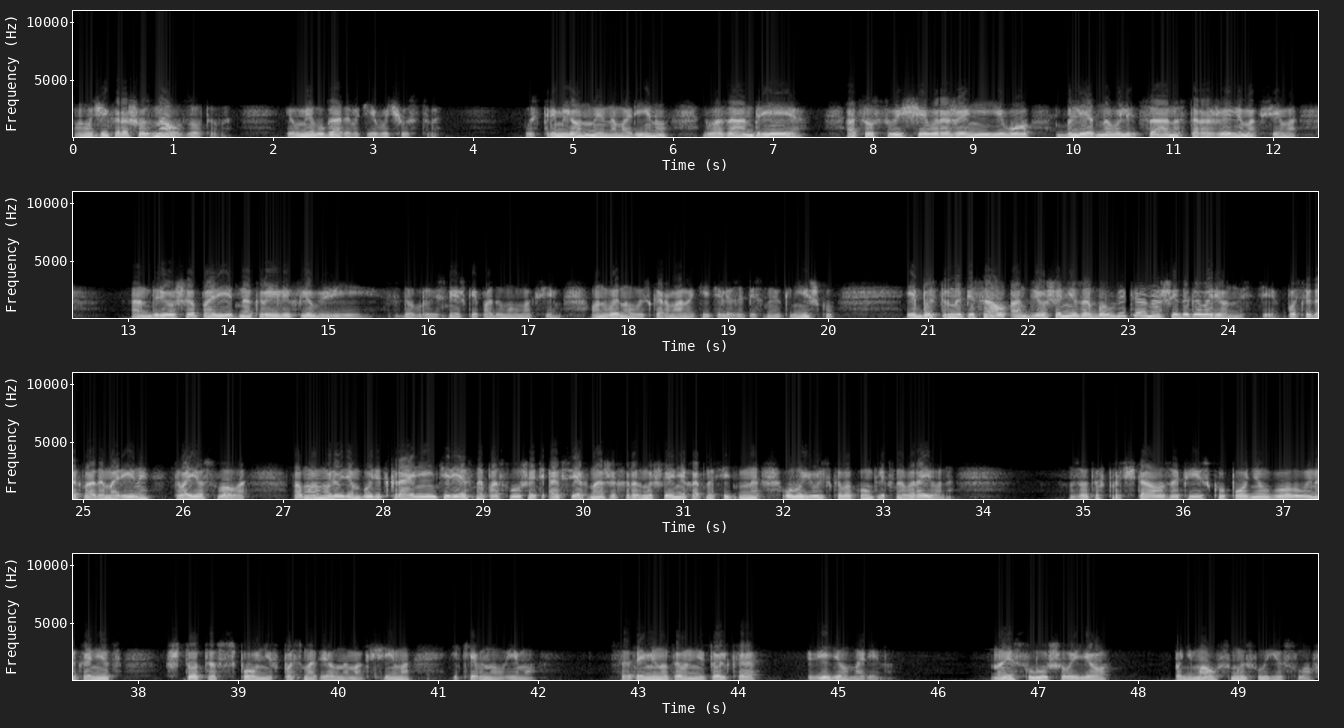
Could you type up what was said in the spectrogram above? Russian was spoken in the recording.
Он очень хорошо знал Зотова и умел угадывать его чувства. Устремленные на Марину, глаза Андрея, отсутствующее выражение его бледного лица насторожили Максима. «Андрюша парит на крыльях любви», — с доброй усмешкой подумал Максим. Он вынул из кармана кителя записную книжку и быстро написал «Андрюша, не забыл ли ты о нашей договоренности? После доклада Марины твое слово». По-моему, людям будет крайне интересно послушать о всех наших размышлениях относительно Улуюльского комплексного района. Зотов прочитал записку, поднял голову и, наконец, что-то вспомнив, посмотрел на Максима и кивнул ему. С этой минуты он не только видел Марину, но и слушал ее, понимал смысл ее слов.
